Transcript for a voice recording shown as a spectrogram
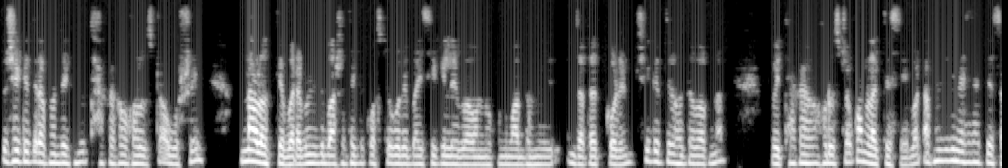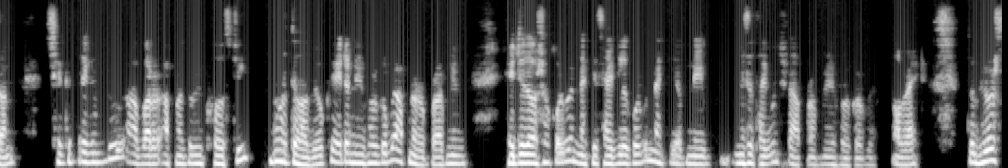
তো সেক্ষেত্রে আপনাদের কিন্তু থাকা খাওয়া খরচটা অবশ্যই না লাগতে পারে। আপনি যদি বাসা থেকে কষ্ট করে বাইসাইকেলে বা অন্য কোনো মাধ্যমে যাতায়াত করেন, সেক্ষেত্রে হয়তো আপনার ওই থাকা খরচটা কম লাগতেছে বাট আপনি যদি মেসে থাকতে চান, সেক্ষেত্রে কিন্তু আবার আপনাদের ওই খরচটি ধরতে হবে ওকে এটা নির্ভর করবে আপনার উপর। আপনি হেঁটে যাওয়া করবেন, নাকি সাইকেলে করবেন, নাকি আপনি মেসে থাকবেন, সেটা আপনার উপর নির্ভর করবে অলরাইট তো ভিউয়ার্স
